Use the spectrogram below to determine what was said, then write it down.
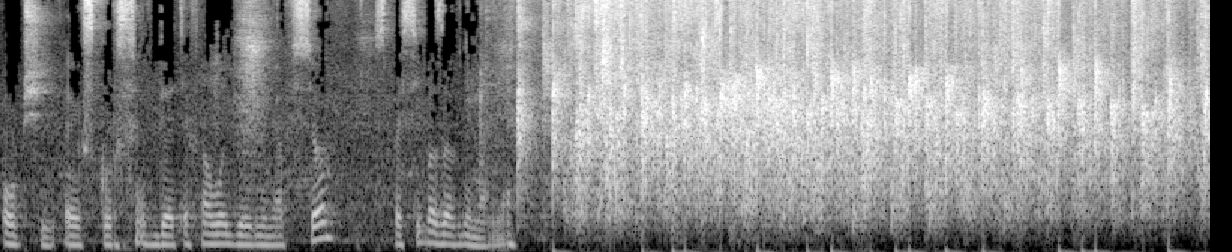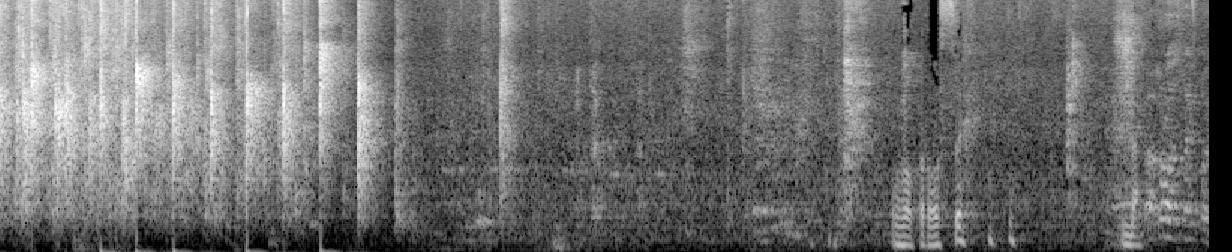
общий экскурс в биотехнологии у меня все. Спасибо за внимание. Вопросы? Да. Вопрос такой.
